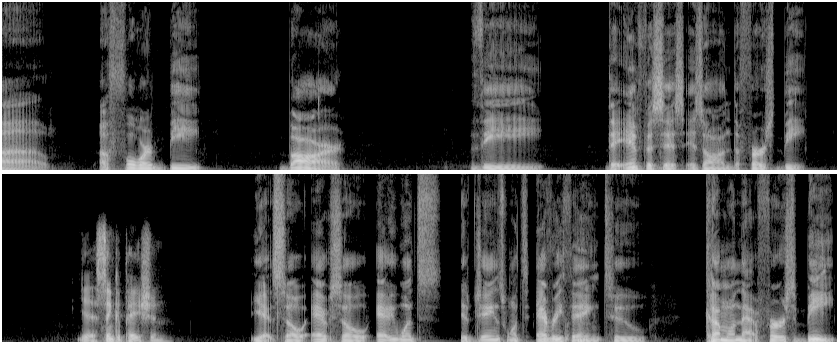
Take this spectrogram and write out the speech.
uh a four beat bar the the emphasis is on the first beat Yeah. Syncopation. yeah so so everyone's if james wants everything to come on that first beat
